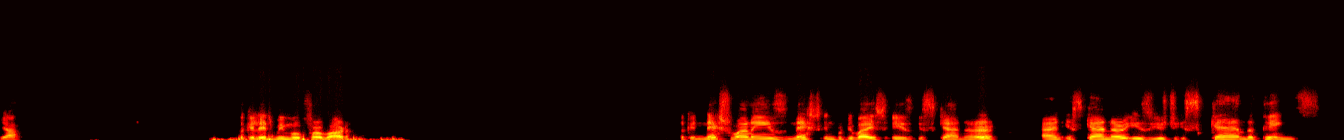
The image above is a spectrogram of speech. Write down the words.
Yeah. Okay, let me move forward. Okay, next one is next input device is scanner and scanner is used to scan the things.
